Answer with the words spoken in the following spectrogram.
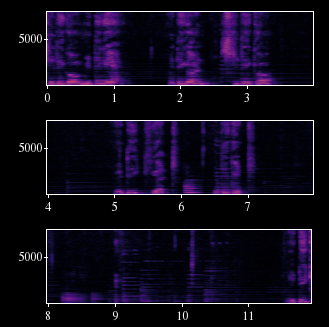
Tidigo Midige Idigan Sidigo idiot idiot idiot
